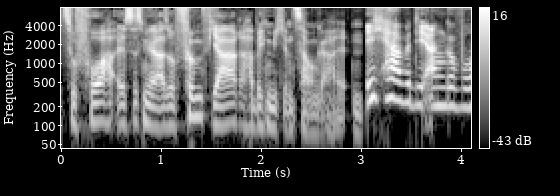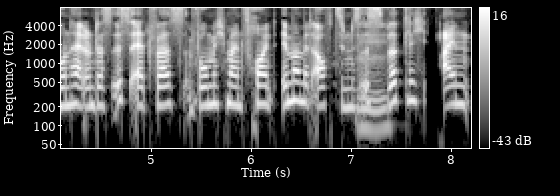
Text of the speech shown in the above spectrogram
zuvor ist es mir, also fünf Jahre habe ich mich im Zaun gehalten. Ich habe die Angewohnheit und das ist etwas, wo mich mein Freund immer mit aufzieht. Es mhm. ist wirklich ein,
